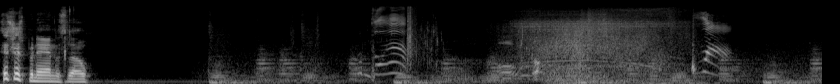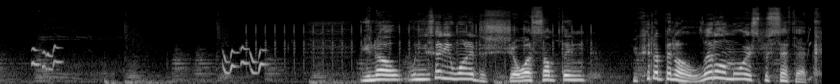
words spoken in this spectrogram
It's just bananas, though. You know, when you said you wanted to show us something, you could have been a little more specific.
